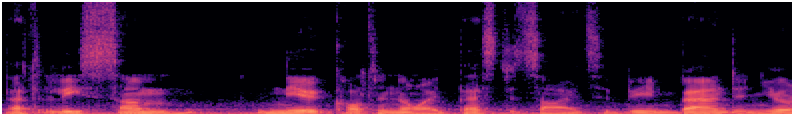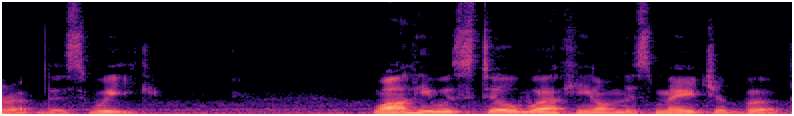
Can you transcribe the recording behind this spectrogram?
that at least some neonicotinoid pesticides have been banned in Europe this week. While he was still working on this major book,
